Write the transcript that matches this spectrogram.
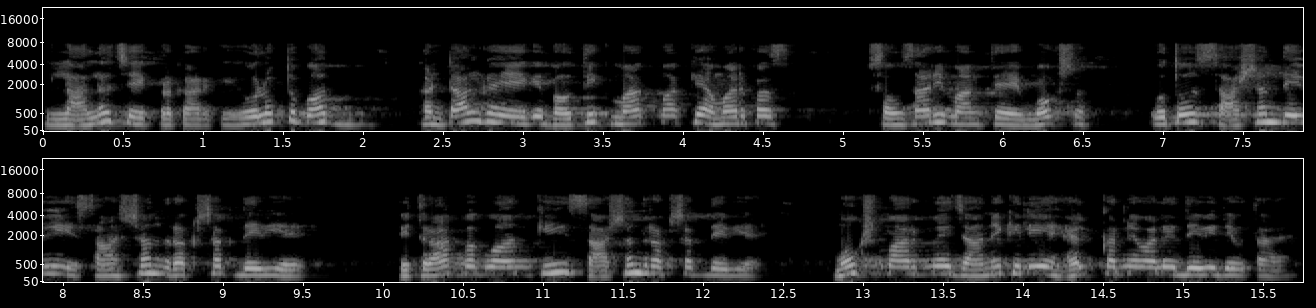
लालच है एक प्रकार की। वो लोग तो बहुत कंटाल गए हैं कि भौतिक मांग मांग के हमारे पास संसारी मांगते हैं, मोक्ष। वो तो शासन देवी, शासन रक्षक देवी है। वितराग भगवान की शासन रक्षक देवी है। मोक्ष मार्ग में जाने के लिए हेल्प करने वाले देवी देवता है।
